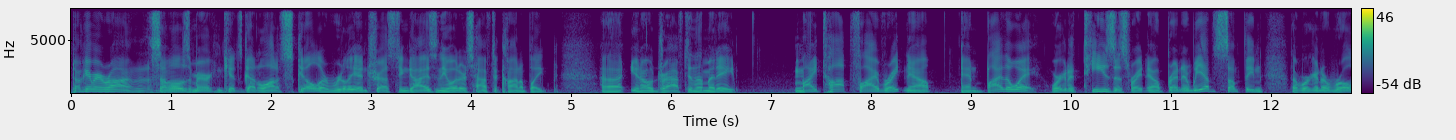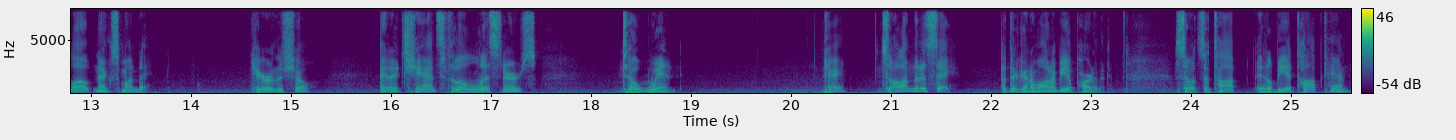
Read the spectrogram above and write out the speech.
Don't get me wrong. Some of those American kids got a lot of skill. They're really interesting guys, and the Oilers have to contemplate, uh, you know, drafting them at eight. My top five right now. And by the way, we're going to tease this right now, Brendan. We have something that we're going to roll out next Monday here on the show and a chance for the listeners to win. Okay? That's all I'm going to say, but they're going to want to be a part of it. So it's a top, it'll be a top 10.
